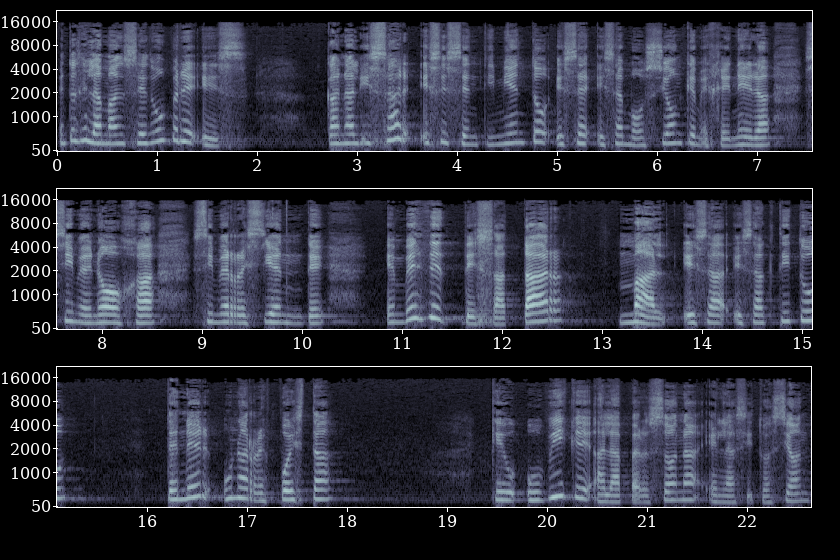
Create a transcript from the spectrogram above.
Entonces la mansedumbre es canalizar ese sentimiento, esa, emoción que me genera, si me enoja, si me resiente, en vez de desatar mal esa, esa actitud, tener una respuesta que ubique a la persona en la situación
